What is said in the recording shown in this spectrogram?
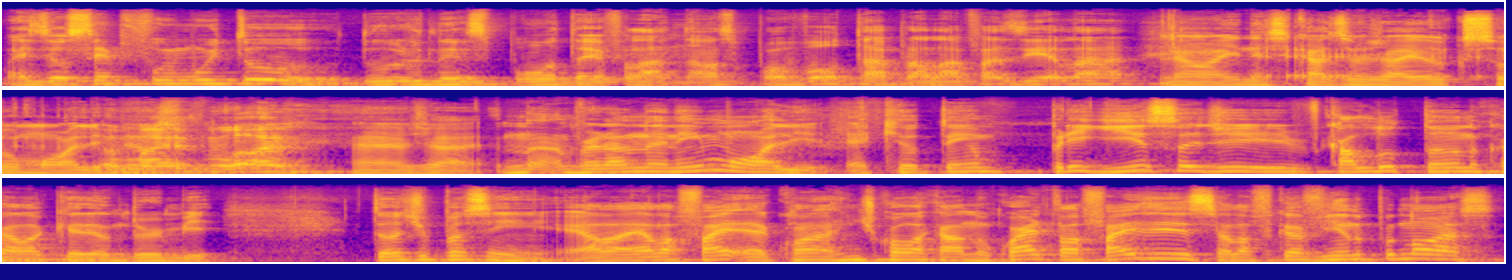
Mas eu sempre fui muito duro nesse ponto. Aí eu falava, nossa, pode voltar para lá, fazia lá. Não, aí nesse é, caso eu já eu que sou mole mesmo. Mais mole. É, já. Na verdade, não é nem mole, é que eu tenho preguiça de ficar lutando com ela querendo dormir. Então, tipo assim, ela, ela faz. É, quando a gente coloca ela no quarto, ela faz isso, ela fica vindo pro nosso.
